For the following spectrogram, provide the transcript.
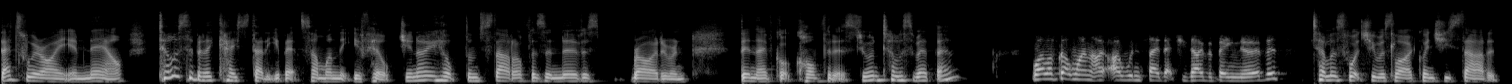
that's where I am now. Tell us about a case study about someone that you've helped. You know, helped them start off as a nervous rider and then they've got confidence. Do you want to tell us about that? Well, I've got one. I, I wouldn't say that she's over being nervous. Tell us what she was like when she started.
